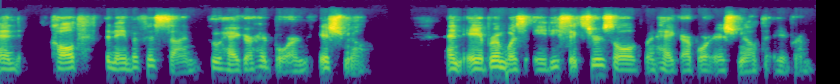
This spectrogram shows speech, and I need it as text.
and called the name of his son, who Hagar had borne, Ishmael. And Abram was 86 years old when Hagar bore Ishmael to Abram.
